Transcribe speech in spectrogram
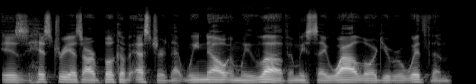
is history as our book of Esther that we know and we love, and we say, "Wow, Lord, you were with them."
